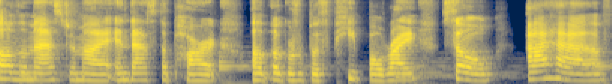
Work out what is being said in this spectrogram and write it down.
of a mastermind, and that's the part of a group of people, right? So I have,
